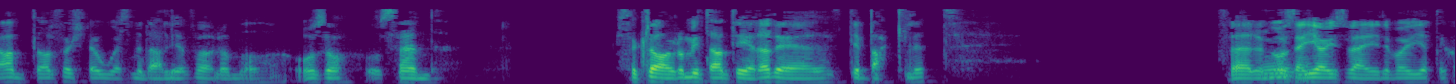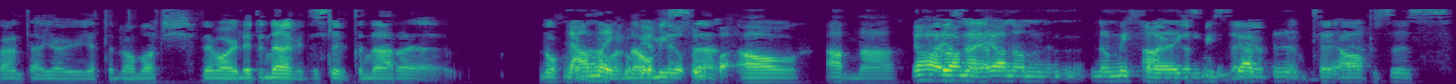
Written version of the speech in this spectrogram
antal första OS-medaljer för dem och, och så. Och sen så klarade de inte att hantera det debaclet. För, Mm. och sen gör ju Sverige, det var ju jätteskönt där, gör ju jättebra match. Det var ju lite nervigt i slutet när eh, När Anna gick på när fel missade-. Ja, och Anna. Ja, Eller ja, nej, ja, någon, någon missade Agnes missade öppen, ja precis.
